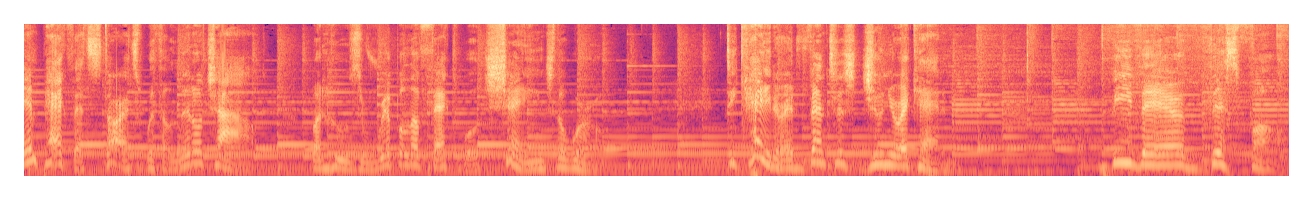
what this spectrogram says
Impact that starts with a little child but whose ripple effect will change the world. Decatur Adventist Junior Academy. Be there this fall.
